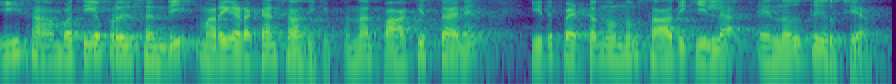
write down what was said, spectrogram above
ഈ സാമ്പത്തിക പ്രതിസന്ധി മറികടക്കാൻ സാധിക്കും. എന്നാൽ പാകിസ്ഥാന് ഇത് പെട്ടെന്നൊന്നും സാധിക്കില്ല എന്നത് തീർച്ചയാണ്.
